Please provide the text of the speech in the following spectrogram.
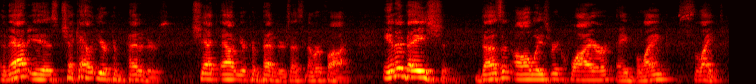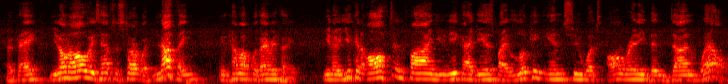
and that is check out your competitors. Check out your competitors. That's number five. Innovation doesn't always require a blank slate okay? You don't always have to start with nothing and come up with everything. You know you can often find unique ideas by looking into what's already been done well.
